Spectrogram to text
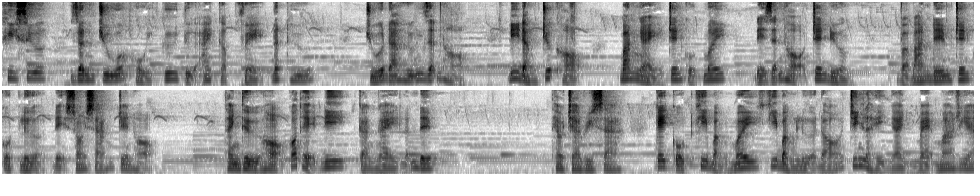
khi xưa dân Chúa hồi cư từ Ai Cập về đất hứa, Chúa đã hướng dẫn họ đi đằng trước họ ban ngày trên cột mây để dẫn họ trên đường và ban đêm trên cột lửa để soi sáng trên họ. Thành thử họ có thể đi cả ngày lẫn đêm. Theo Charissa, cây cột khi bằng mây, khi bằng lửa đó chính là hình ảnh mẹ Maria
